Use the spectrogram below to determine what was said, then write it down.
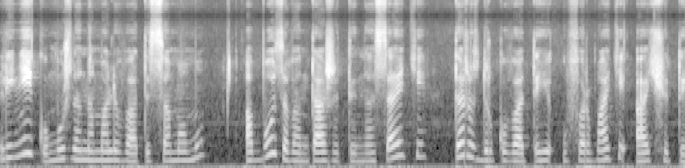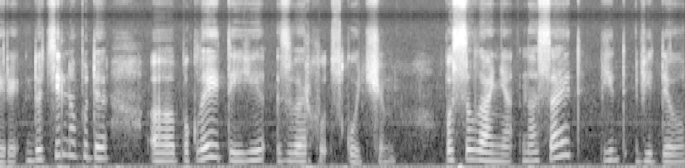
Лінійку можна намалювати самому або завантажити на сайті та роздрукувати її у форматі А4. Доцільно буде е, поклеїти її зверху скотчем. Посилання на сайт під відео.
